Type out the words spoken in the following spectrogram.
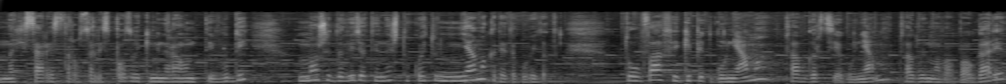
на Хисария и Старосел, използвайки минералните води, може да видят и нещо, което няма къде да го видят. Това в Египет го няма, това в Гърция го няма, това го има в България.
